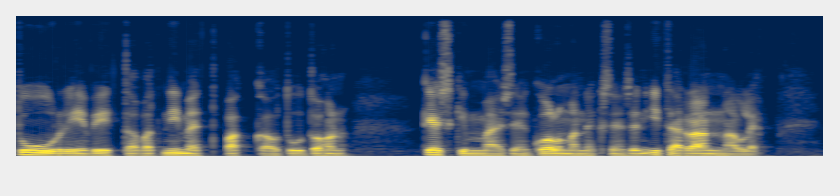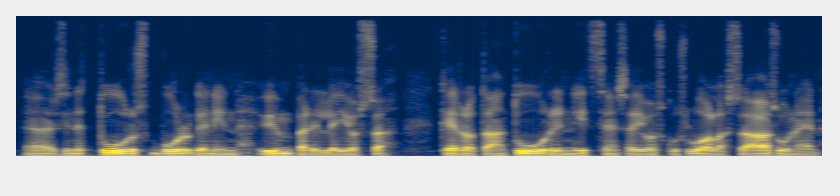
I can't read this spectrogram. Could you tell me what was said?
tuuriin viittaavat nimet pakkautuu tuohon keskimmäiseen kolmannekseen sen itärannalle sinne Tuursburgenin ympärille, jossa kerrotaan Tuurin itsensä joskus luolassa asuneen.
